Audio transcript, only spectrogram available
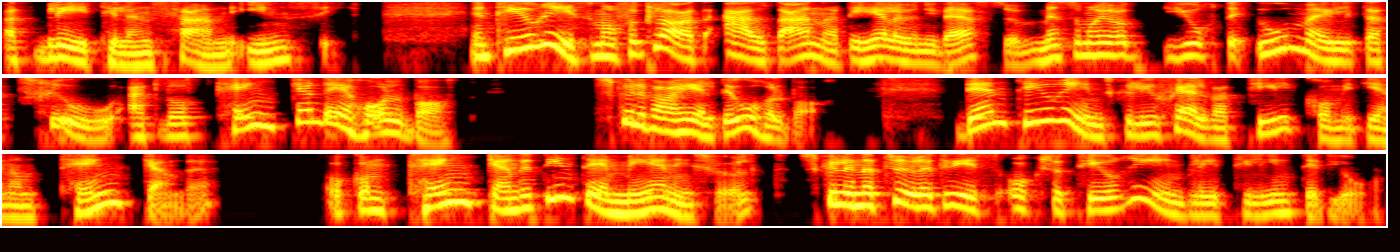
att bli till en sann insikt. En teori som har förklarat allt annat i hela universum, men som har gjort det omöjligt att tro att vårt tänkande är hållbart, skulle vara helt ohållbar. Den teorin skulle ju själv ha tillkommit genom tänkande. Och om tänkandet inte är meningsfullt skulle naturligtvis också teorin bli tillintetgjord.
